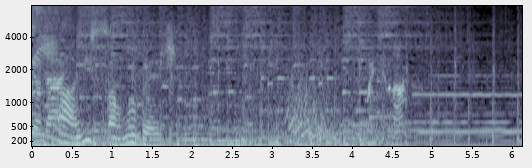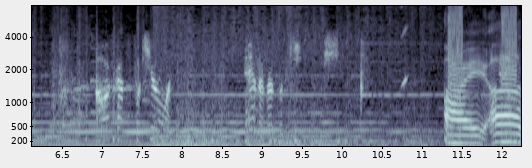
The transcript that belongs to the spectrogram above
Gonna die. Oh, you son of a bitch. Wait, it's not. Oh, I forgot to put cure on. Damn, I forgot to put key. Alright, uh,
